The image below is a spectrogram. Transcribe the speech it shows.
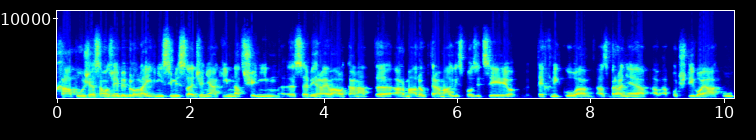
chápu, že samozřejmě by bylo naivní si myslet, že nějakým nadšením se vyhraje válka nad armádou, která má k dispozici techniku a, a zbraně a, a, a počty vojáků,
